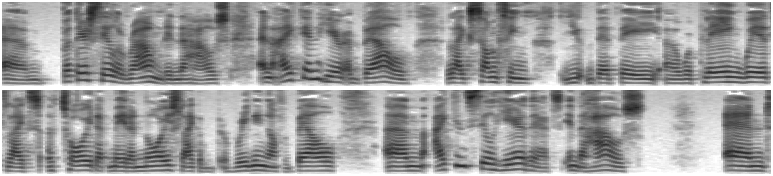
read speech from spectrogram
Um, but they're still around in the house. And I can hear a bell, like something you, that they uh, were playing with, like a toy that made a noise, like a, a ringing of a bell um, I can still hear that in the house. And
